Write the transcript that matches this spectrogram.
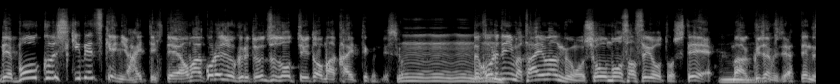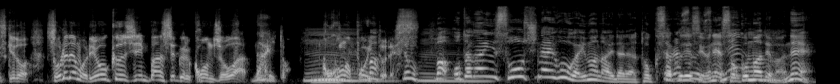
で防空識別圏に入ってきて、お前これ以上来ると撃つぞって言うとまあ帰ってくんですよ。でこれで今台湾軍を消耗させようとしてまあぐちゃぐちゃやってるんですけど、それでも領空侵犯してくる根性はないと。ここがポイントです。でもまあお互いにそうしない方が今の間では得策ですよね。そこまではね。 때문에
